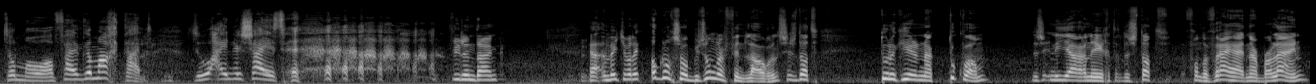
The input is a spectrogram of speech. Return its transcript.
zum Mauerfall gemacht hat. So eine Scheiße. Vielen Dank. Ja, en weet je wat ik ook nog zo bijzonder vind, Laurens? Is dat toen ik hier naartoe kwam, dus in de jaren 90, de stad van de vrijheid naar Berlijn.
